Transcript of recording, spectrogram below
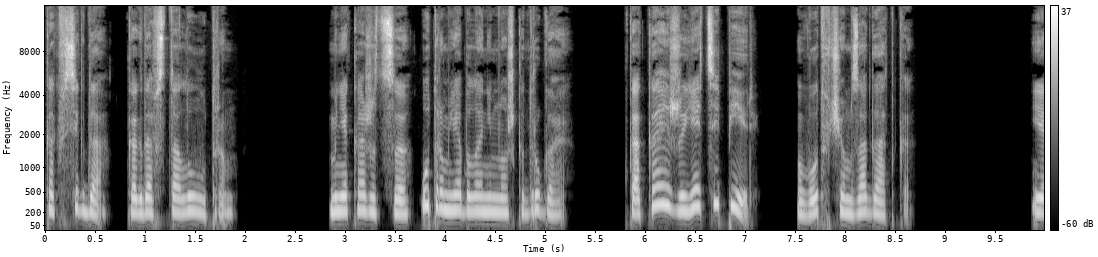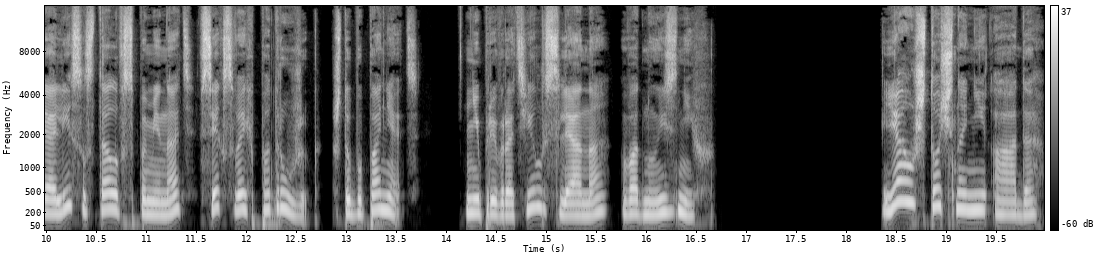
как всегда, когда встала утром. Мне кажется, утром я была немножко другая. Какая же я теперь? Вот в чем загадка. И Алиса стала вспоминать всех своих подружек, чтобы понять, не превратилась ли она в одну из них. «Я уж точно не ада»,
